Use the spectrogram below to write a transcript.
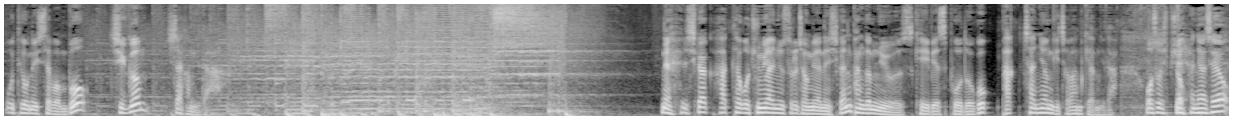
오태훈의 시사본부 지금 시작합니다. 네, 이 시각 핫하고 중요한 뉴스를 정리하는 시간 방금 뉴스 KBS 보도국 박찬형 기자와 함께합니다. 어서 오십시오. 네, 안녕하세요.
